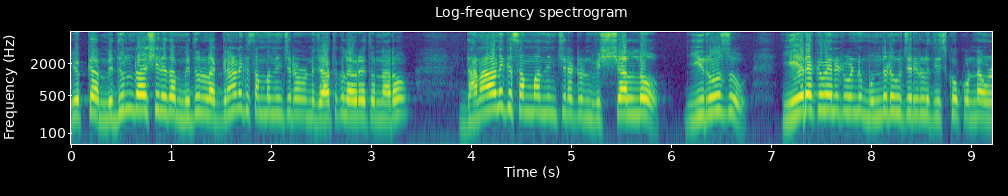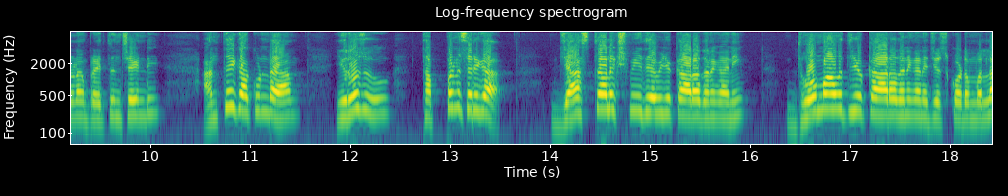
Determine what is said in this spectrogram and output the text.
ఈ యొక్క మిథున రాశి లేదా మిథున లగ్నానికి సంబంధించినటువంటి జాతకులు ఎవరైతే ఉన్నారో ధనానికి సంబంధించినటువంటి విషయాల్లో ఈరోజు ఏ రకమైనటువంటి ముందడుగు చర్యలు తీసుకోకుండా ఉండడానికి ప్రయత్నం చేయండి. అంతేకాకుండా ఈరోజు తప్పనిసరిగా జాస్తాలక్ష్మీదేవి యొక్క ఆరాధన కానీ ధూమావతి యొక్క ఆరాధన కానీ చేసుకోవడం వల్ల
